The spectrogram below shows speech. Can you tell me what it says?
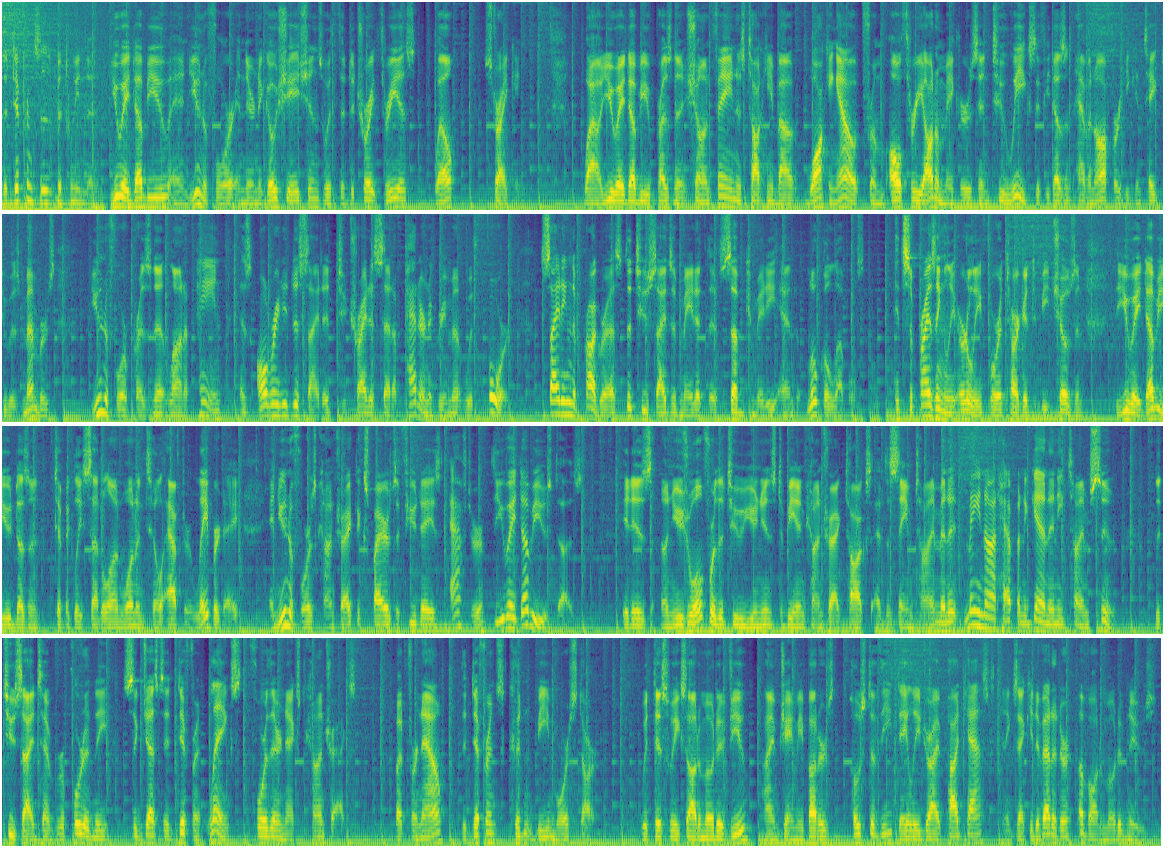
The differences between the UAW and Unifor in their negotiations with the Detroit Three is, well, striking. While UAW President Shawn Fain is talking about walking out from all three automakers in two weeks if he doesn't have an offer he can take to his members, Unifor President Lana Payne has already decided to try to set a pattern agreement with Ford, citing the progress the two sides have made at the subcommittee and local levels. It's surprisingly early for a target to be chosen. The UAW doesn't typically settle on one until after Labor Day, and Unifor's contract expires a few days after the UAW's does. It is unusual for the two unions to be in contract talks at the same time, and it may not happen again anytime soon. The two sides have reportedly suggested different lengths for their next contracts. But for now, the difference couldn't be more stark. With this week's Automotive View, I'm Jamie Butters, host of the Daily Drive podcast and executive editor of Automotive News.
